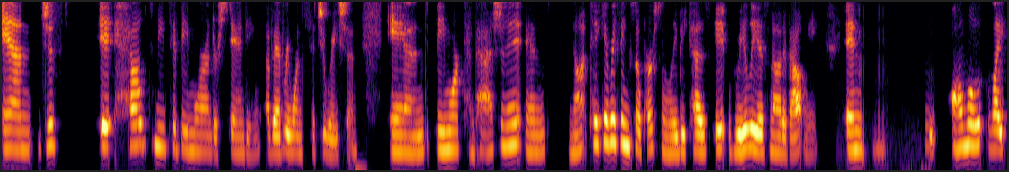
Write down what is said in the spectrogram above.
And just, it helped me to be more understanding of everyone's situation and be more compassionate and not take everything so personally because it really is not about me. And almost like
